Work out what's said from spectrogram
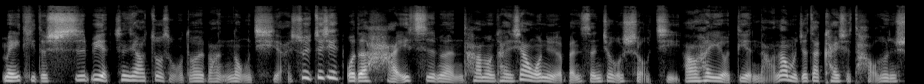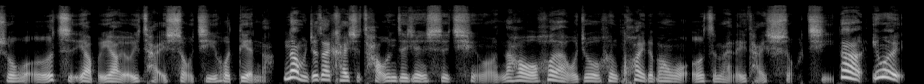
媒体的思辨，甚至要做什么，都会帮你弄起来。所以这些。我的孩子们，他们开始像我女儿本身就有手机，然后她也有电脑，那我们就在开始讨论说，我儿子要不要有一台手机或电脑？那我们就在开始讨论这件事情哦。然后后来我就很快的帮我儿子买了一台手机。那因为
